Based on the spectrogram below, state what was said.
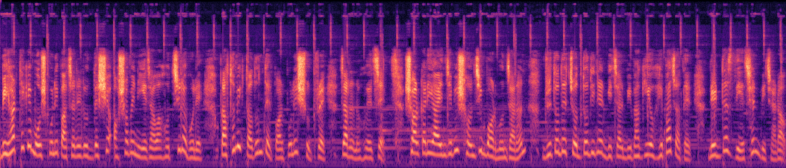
বিহার থেকে মোষগুলি পাচারের উদ্দেশ্যে অসমে নিয়ে যাওয়া হচ্ছিল বলে প্রাথমিক তদন্তের পর পুলিশ সূত্রে জানানো হয়েছে। সরকারি আইনজীবী সঞ্জীব বর্মন জানান, ধৃতদের চোদ্দ দিনের বিচার বিভাগীয় হেফাজতের নির্দেশ দিয়েছেন বিচারক।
